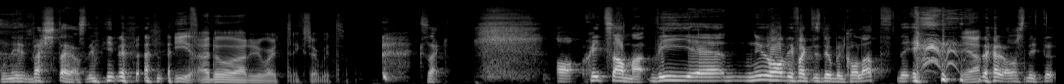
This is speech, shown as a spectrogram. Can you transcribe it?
Hon är värsta Justin Bieber-fanet. Ja, då hade det varit extra jobbigt. Exakt. Ja, skitsamma. Vi, eh, nu har vi faktiskt dubbelkollat det, Ja. det här avsnittet.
